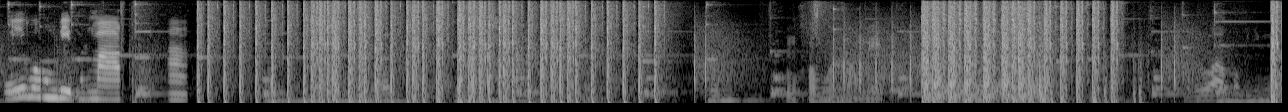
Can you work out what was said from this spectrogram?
เฮ้ยวงบีบมันมาอะ ผมเข้ามาตรงนี้ไม่รู้ว่าผมยิงมั่ว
